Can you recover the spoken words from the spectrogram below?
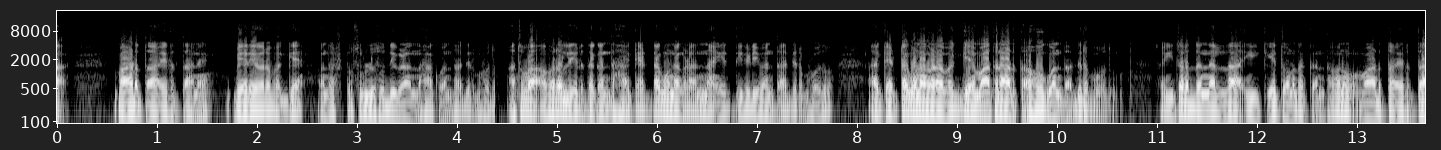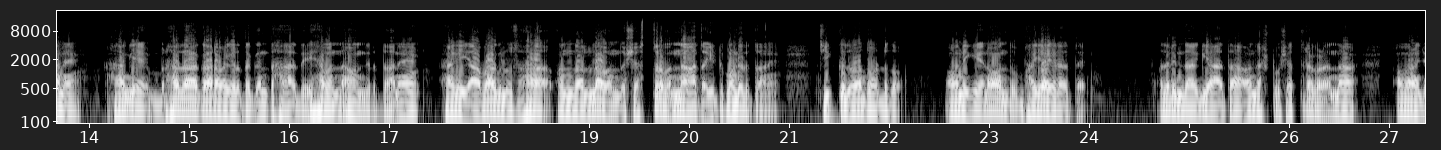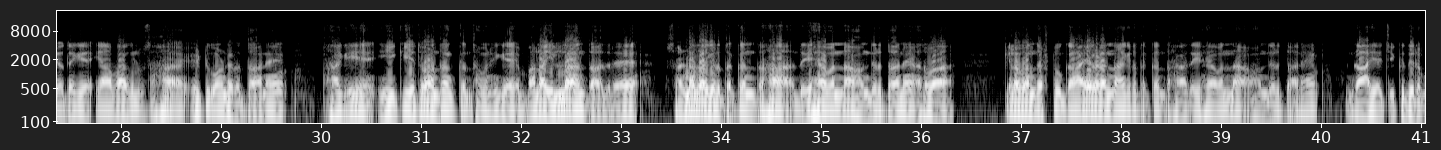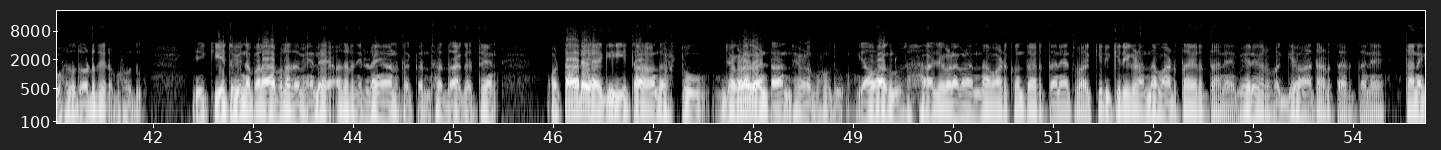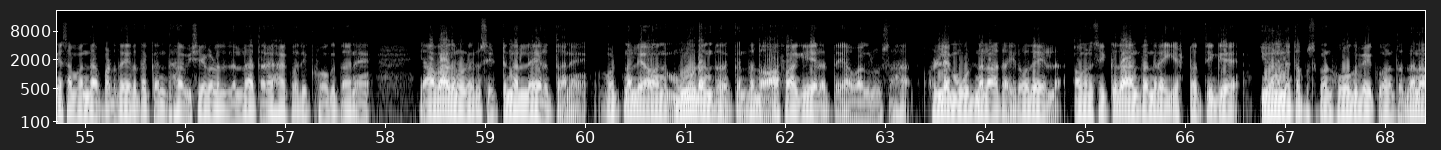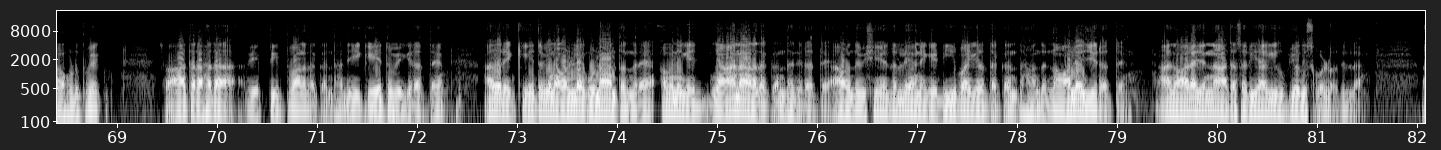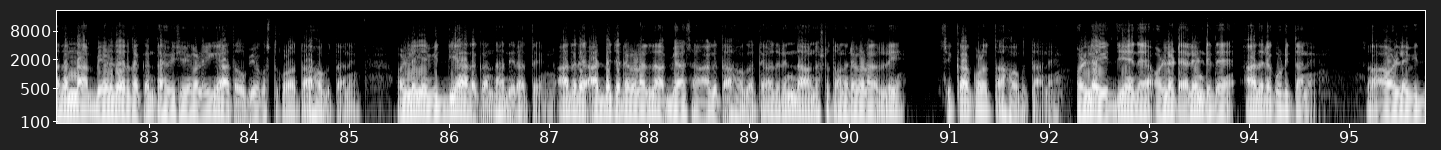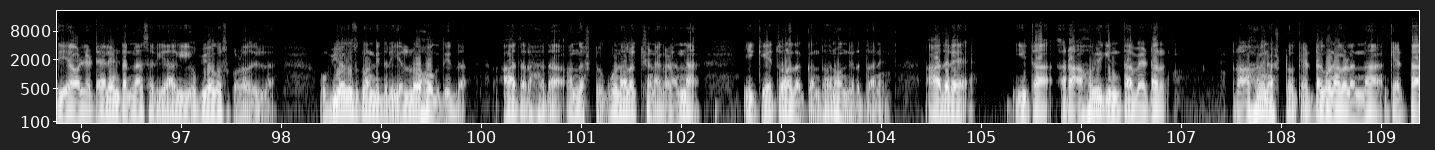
ಮಾಡ್ತಾ ಇರ್ತಾನೆ. ಬೇರೆಯವರ ಬಗ್ಗೆ ಒಂದಷ್ಟು ಸುಳ್ಳು ಸುದ್ದಿಗಳನ್ನು ಹಾಕುವಂಥದ್ದಿರಬಹುದು ಅಥವಾ ಅವರಲ್ಲಿ ಇರತಕ್ಕಂತಹ ಕೆಟ್ಟ ಗುಣಗಳನ್ನು ಎತ್ತಿ ಹಿಡಿಯುವಂಥದ್ದಿರಬಹುದು ಆ ಕೆಟ್ಟ ಗುಣಗಳ ಬಗ್ಗೆ ಮಾತನಾಡ್ತಾ ಹೋಗುವಂಥದ್ದಿರಬಹುದು ಸೊ ಈ ಥರದ್ದನ್ನೆಲ್ಲ ಈ ಕೇತು ಅನ್ನತಕ್ಕಂಥವನು ಮಾಡ್ತಾ ಇರ್ತಾನೆ. ಹಾಗೆ ಬೃಹದಾಕಾರವಾಗಿರತಕ್ಕಂತಹ ದೇಹವನ್ನು ಹೊಂದಿರ್ತಾನೆ ಹಾಗೆ ಯಾವಾಗಲೂ ಸಹ ಒಂದಲ್ಲ ಒಂದು ಶಸ್ತ್ರವನ್ನು ಆತ ಇಟ್ಕೊಂಡಿರ್ತಾನೆ ಚಿಕ್ಕದೋ ದೊಡ್ಡದೋ. ಅವನಿಗೇನೋ ಒಂದು ಭಯ ಇರುತ್ತೆ. ಅದರಿಂದಾಗಿ ಆತ ಒಂದಷ್ಟು ಶಸ್ತ್ರಗಳನ್ನು ಅವನ ಜೊತೆಗೆ ಯಾವಾಗಲೂ ಸಹ ಇಟ್ಟುಕೊಂಡಿರುತ್ತಾನೆ. ಹಾಗೆಯೇ ಈ ಕೇತು ಅಂತಕ್ಕಂಥವನಿಗೆ ಬಲ ಇಲ್ಲ ಅಂತಾದರೆ ಸಣ್ಣದಾಗಿರತಕ್ಕಂತಹ ದೇಹವನ್ನು ಹೊಂದಿರ್ತಾನೆ ಅಥವಾ ಕೆಲವೊಂದಷ್ಟು ಗಾಯಗಳನ್ನಾಗಿರತಕ್ಕಂತಹ ದೇಹವನ್ನು ಹೊಂದಿರ್ತಾನೆ ಗಾಯ ಚಿಕ್ಕದಿರಬಹುದು, ದೊಡ್ಡದಿರಬಹುದು. ಈ ಕೇತುವಿನ ಬಲಾಬಲದ ಮೇಲೆ ಅದರ ನಿರ್ಣಯ ಅನ್ನತಕ್ಕಂಥದ್ದಾಗತ್ತೆ ಒಟ್ಟಾರೆಯಾಗಿ ಈತ ಒಂದಷ್ಟು ಜಗಳಗಂಟ ಅಂತ ಹೇಳಬಹುದು. ಯಾವಾಗಲೂ ಸಹ ಜಗಳಗಳನ್ನು ಮಾಡ್ಕೊತಾ ಇರ್ತಾನೆ ಅಥವಾ ಕಿರಿಕಿರಿಗಳನ್ನು ಮಾಡ್ತಾ ಇರ್ತಾನೆ, ಬೇರೆಯವರ ಬಗ್ಗೆ ಮಾತಾಡ್ತಾ ಇರ್ತಾನೆ. ತನಗೆ ಸಂಬಂಧ ಪಡದೇ ಇರತಕ್ಕಂತಹ ವಿಷಯಗಳಲ್ಲೆಲ್ಲ ತಲೆ ಹಾಕೋದಕ್ಕೆ ಹೋಗ್ತಾನೆ. ಯಾವಾಗ ನೋಡಿದ್ರು ಸಿಟ್ಟಿನಲ್ಲೇ ಇರ್ತಾನೆ. ಒಟ್ಟಿನಲ್ಲಿ ಅವನ ಮೂಡ್ ಅಂತಕ್ಕಂಥದ್ದು ಆಫ್ ಆಗೇ ಇರುತ್ತೆ, ಯಾವಾಗಲೂ ಸಹ. ಒಳ್ಳೆ ಮೂಡ್ನಲ್ಲಿ ಆತ ಇರೋದೇ ಇಲ್ಲ. ಅವನು ಸಿಕ್ಕದ ಅಂತಂದರೆ ಎಷ್ಟೊತ್ತಿಗೆ ಇವನನ್ನು ತಪ್ಪಿಸ್ಕೊಂಡು ಹೋಗಬೇಕು ಅಂತಂದ್ರೆ ನಾವು ಹುಡುಕಬೇಕು. ಸೊ ಆ ತರಹದ ವ್ಯಕ್ತಿತ್ವ ಅನ್ನತಕ್ಕಂಥದ್ದು ಈ ಕೇತುವಿಗಿರುತ್ತೆ. ಆದರೆ ಕೇತುವಿನ ಒಳ್ಳೆ ಗುಣ ಅಂತಂದರೆ ಅವನಿಗೆ ಜ್ಞಾನ ಅನ್ನತಕ್ಕಂಥದ್ದು ಇರುತ್ತೆ. ಆ ಒಂದು ವಿಷಯದಲ್ಲಿ ಅವನಿಗೆ ಡೀಪ್ ಆಗಿರತಕ್ಕಂತಹ ಒಂದು ನಾಲೆಜ್ ಇರುತ್ತೆ. ಆ ನಾಲೆಜನ್ನು ಆತ ಸರಿಯಾಗಿ ಉಪಯೋಗಿಸ್ಕೊಳ್ಳೋದಿಲ್ಲ. ಅದನ್ನು ಬೇಡದೇ ಇರತಕ್ಕಂತಹ ವಿಷಯಗಳಿಗೆ ಆತ ಉಪಯೋಗಿಸ್ಕೊಳ್ತಾ ಹೋಗ್ತಾನೆ. ಒಳ್ಳೆಯ ವಿದ್ಯೆ ಅನ್ನತಕ್ಕಂಥದ್ದು ಇರುತ್ತೆ. ಆದರೆ ಅಡ್ಡಚಟಗಳೆಲ್ಲ ಅಭ್ಯಾಸ ಆಗುತ್ತಾ ಹೋಗುತ್ತೆ. ಅದರಿಂದ ಒಂದಷ್ಟು ತೊಂದರೆಗಳಲ್ಲಿ ಸಿಕ್ಕಾಕೊಳ್ತಾ ಹೋಗ್ತಾನೆ. ಒಳ್ಳೆಯ ವಿದ್ಯೆ ಇದೆ, ಒಳ್ಳೆ ಟ್ಯಾಲೆಂಟ್ ಇದೆ, ಆದರೆ ಕುಡಿತಾನೆ. ಸೊ ಆ ಒಳ್ಳೆ ವಿದ್ಯೆ ಒಳ್ಳೆ ಟ್ಯಾಲೆಂಟನ್ನು ಸರಿಯಾಗಿ ಉಪಯೋಗಿಸ್ಕೊಳ್ಳೋದಿಲ್ಲ. ಉಪಯೋಗಿಸ್ಕೊಂಡಿದ್ದರೆ ಎಲ್ಲೋ ಹೋಗ್ತಿದ್ದ. ಆ ತರಹದ ಒಂದಷ್ಟು ಗುಣಲಕ್ಷಣಗಳನ್ನು ಈ ಕೇತು ಅನ್ನತಕ್ಕಂಥವನು ಹೊಂದಿರ್ತಾನೆ ಆದರೆ ಈತ ರಾಹುವಿಗಿಂತ ಬೆಟರ್ ರಾಹುವಿನಷ್ಟು ಕೆಟ್ಟ ಗುಣಗಳನ್ನು, ಕೆಟ್ಟ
